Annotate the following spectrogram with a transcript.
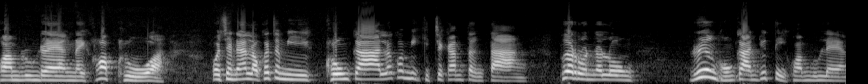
ความรุนแรงในครอบครัว เพราะฉะนั้นเราก็จะมีโครงการแล้วก็มีกิจกรรมต่างๆ เพื่อรณรงค์เรื่องของการยุติความรุนแรง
